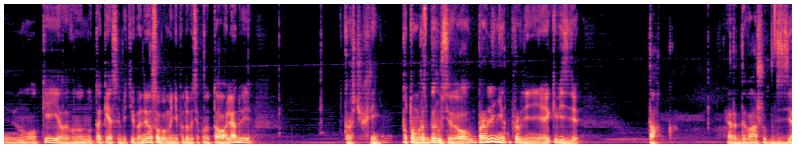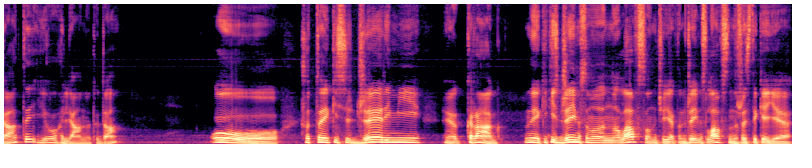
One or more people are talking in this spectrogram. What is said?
Ну, окей, але воно ну таке собі, типу, не особо мені подобається, воно та оглядує. Коротше, хрінь. Потім розберуся. Управління як управління, як і везде. Так. R2, щоб взяти і оглянути, да? О, що це якийсь Джеремі е, Краг. Ну, як якийсь Джеймс Лавсон, чи як там Джеймс Лавсон, щось таке є е,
